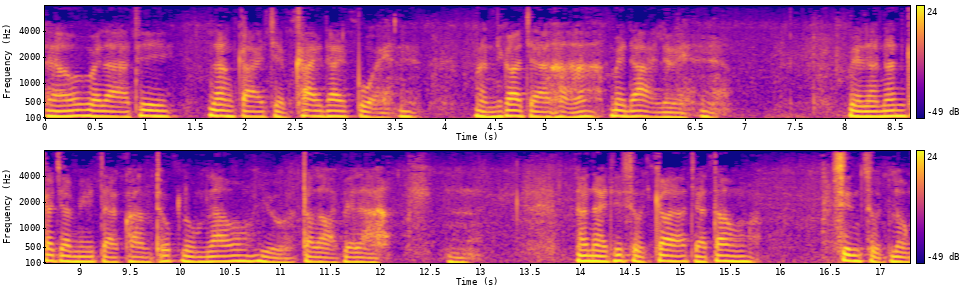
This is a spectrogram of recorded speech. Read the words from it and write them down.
แล้วเวลาที่ ร่างกายเจ็บไข้ได้ป่วยเนี่ยมันก็จะหาไม่ได้เลย เวลานั้นก็จะมีแต่ความทุกข์ลุมเล้าอยู่ตลอดเวลาแล้วในที่สุดก็จะต้องสิ้นสุดลง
